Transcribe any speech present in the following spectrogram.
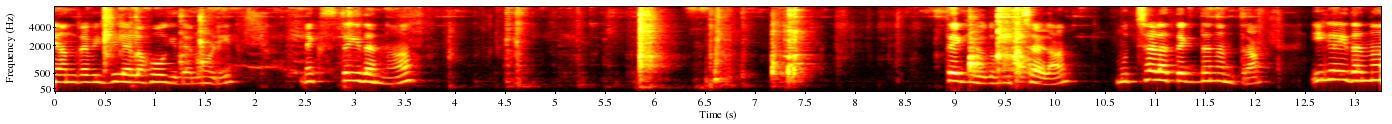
ಅಂದ್ರೆ ವಿಶಿಲ್ ಎಲ್ಲ ಹೋಗಿದೆ ನೋಡಿ. ನೆಕ್ಸ್ಟ್ ಇದನ್ನ ತೆಗೆಯುವುದು ಮುಚ್ಚಳ. ಮುಚ್ಚಳ ತೆಗೆದ ನಂತರ ಈಗ ಇದನ್ನು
